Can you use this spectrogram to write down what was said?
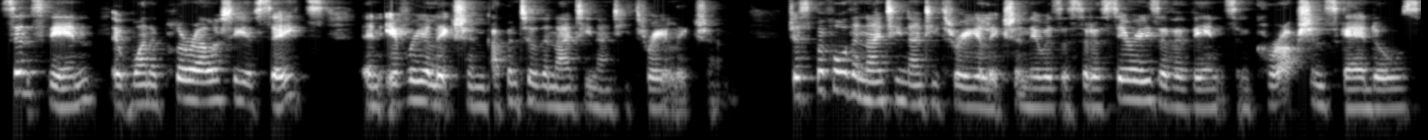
Since then, it won a plurality of seats in every election up until the 1993 election. Just before the 1993 election, there was a sort of series of events and corruption scandals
